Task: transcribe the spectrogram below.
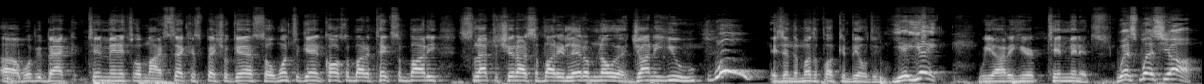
uh, we'll be back in 10 minutes with my second special guest. So once again, call somebody, take somebody, slap the shit out of somebody, let them know that Johnny U Woo! is in the motherfucking building. Yeah, yeah. We out of here 10 minutes. West, West, y'all.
